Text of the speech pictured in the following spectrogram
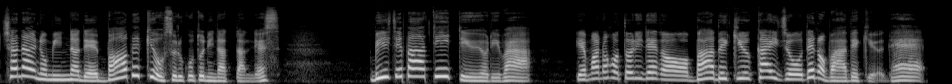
社内のみんなでバーベキューをすることになったんです。ビーチパーティーっていうよりは山のほとりでのバーベキュー会場でのバーベキューで。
